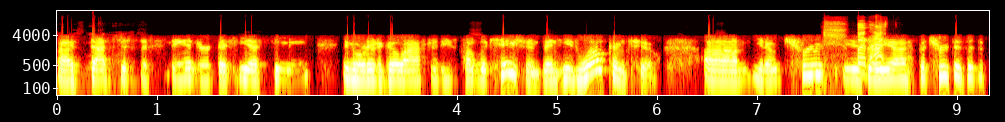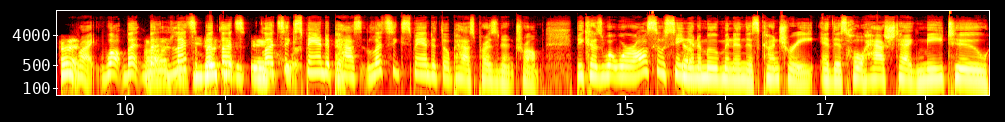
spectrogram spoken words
Uh, that's just the standard that he has to meet in order to go after these publications, and he's welcome to. Um, you know, truth is But a, I- uh, but truth is a defense. Right. Well, but, but Uh, let's but let's his day in let's expand it past let's expand it though past President Trump because what we're also seeing in a movement in this country and this whole hashtag Me Too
